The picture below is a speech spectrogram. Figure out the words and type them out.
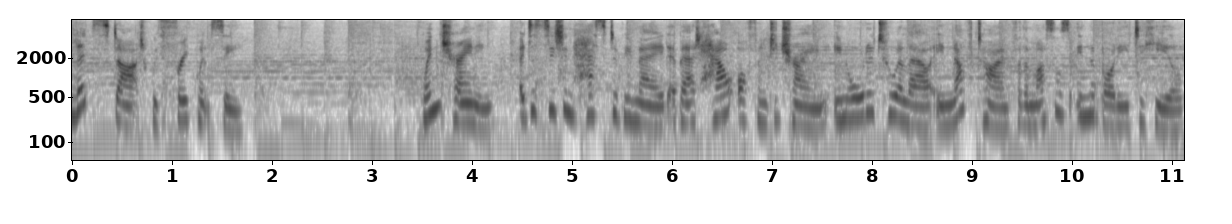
Let's start with frequency. When training, a decision has to be made about how often to train in order to allow enough time for the muscles in the body to heal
